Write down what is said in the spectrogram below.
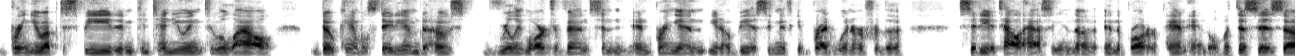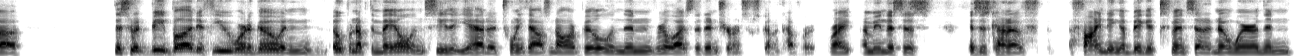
bring you up to speed and continuing to allow Doak Campbell Stadium to host really large events and and bring in, you know, be a significant breadwinner for the city of Tallahassee and the in the broader panhandle. But this is uh this would be, Bud, if you were to go and open up the mail and see that you had a twenty thousand dollar bill and then realize that insurance was going to cover it, right? I mean, this is this is kind of finding a big expense out of nowhere and then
